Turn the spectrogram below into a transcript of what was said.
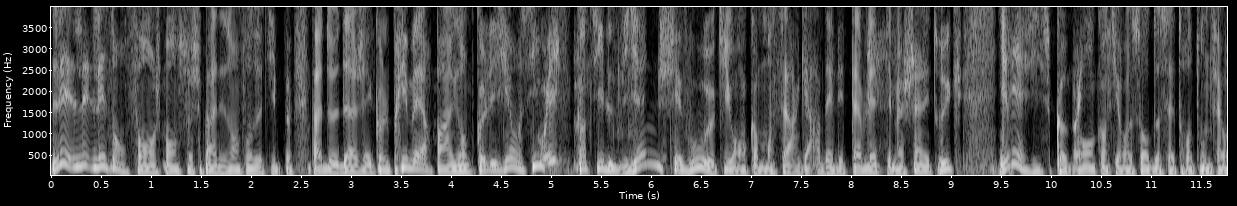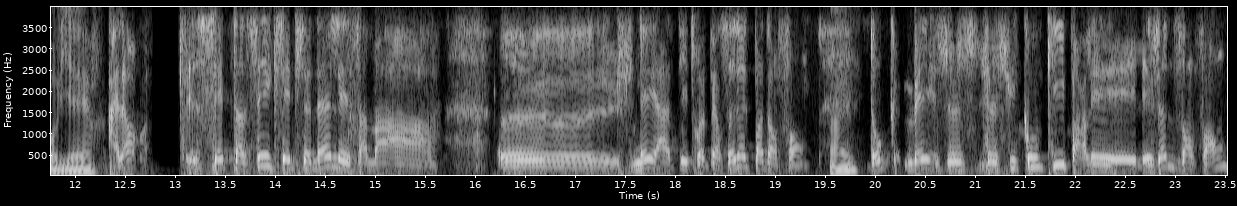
Les, les, les enfants, je pense, je sais pas, des enfants de type, enfin, de d'âge école primaire, par exemple, collégien aussi. Oui. Quand ils viennent chez vous, euh, qui ont commencé à regarder les tablettes, les machins, les trucs, ils réagissent comment quand ils ressortent de cette rotonde ferroviaire? Alors, c'est assez exceptionnel et ça m'a... Euh, je n'ai à titre personnel pas d'enfant. Ouais. Donc, mais je, je suis conquis par les, les jeunes enfants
